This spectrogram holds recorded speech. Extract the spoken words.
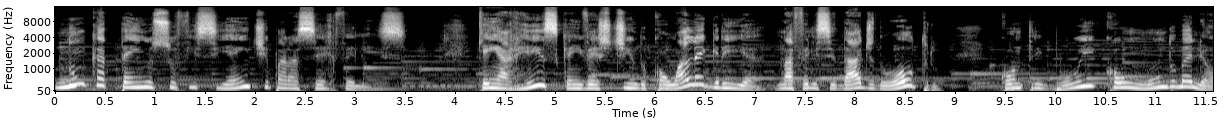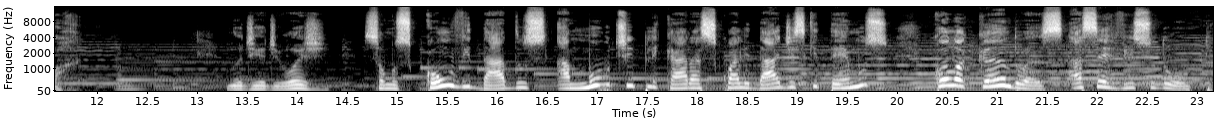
nunca tem o suficiente para ser feliz. Quem arrisca investindo com alegria na felicidade do outro, contribui com um mundo melhor. No dia de hoje, somos convidados a multiplicar as qualidades que temos, colocando-as a serviço do outro.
